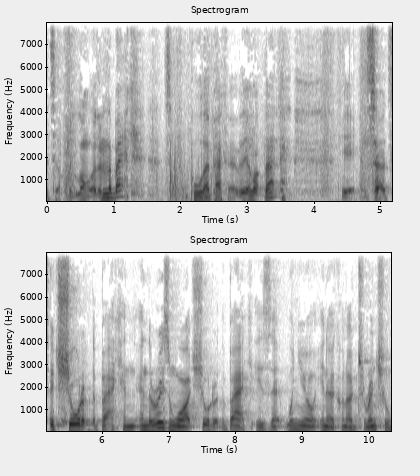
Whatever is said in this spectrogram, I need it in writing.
it's a little bit longer than the back. So pull that back over there like that, yeah, so it's, it's short at the back, and, and the reason why it's shorter at the back is that when you're in a kind of torrential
